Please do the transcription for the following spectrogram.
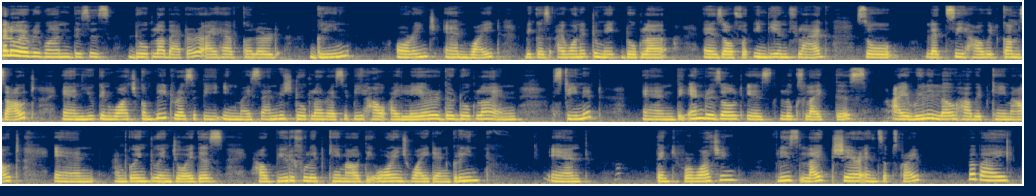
Hello everyone, this is dhokla batter. I have colored green, orange and white because I wanted to make dhokla as of Indian flag. So let's see how it comes out and you can watch complete recipe in my sandwich dhokla recipe how I layer the dhokla and steam it and the end result is looks like this. I really love how it came out and I'm going to enjoy this how beautiful it came out the orange white and green. And thank you for watching. Please like share and subscribe. Bye bye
